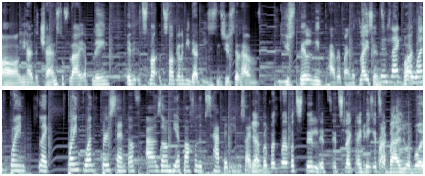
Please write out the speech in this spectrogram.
uh you had the chance to fly a plane. It, it's not it's not gonna be that easy since you still have you still need to have your pilot license. There's like But- a one point like 0.1 percent of a zombie apocalypse happening. So I yeah, don't but, but but but still, it's it's like I think think it's it's a valuable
